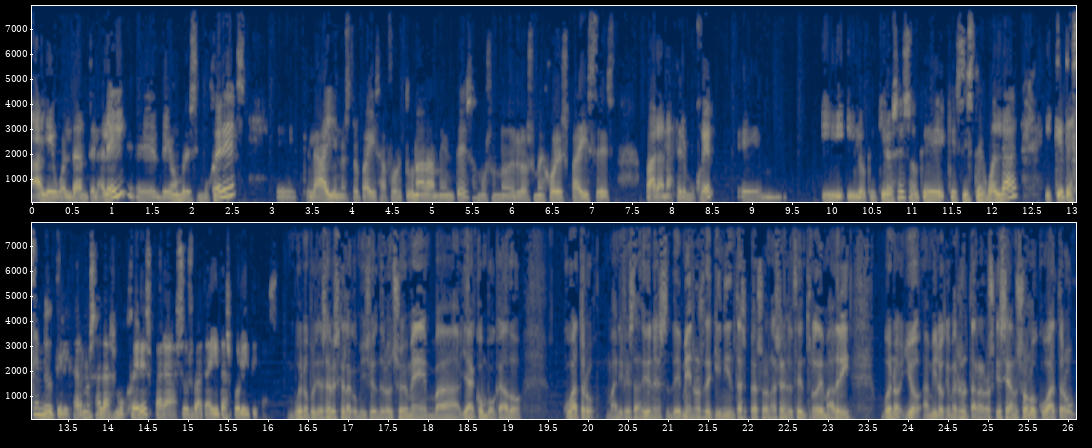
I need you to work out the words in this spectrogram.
haya igualdad ante la ley eh, de hombres y mujeres, eh, que la hay en nuestro país afortunadamente. Somos uno de los mejores países para nacer mujer. Y, y, lo que quiero es eso, que, que exista igualdad y que dejen de utilizarnos a las mujeres para sus batallitas políticas. Bueno, pues ya sabes que la Comisión del 8M va ya ha convocado cuatro manifestaciones de menos de 500 personas en el centro de Madrid. Bueno, yo, a mí lo que me resulta raro es que sean solo cuatro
